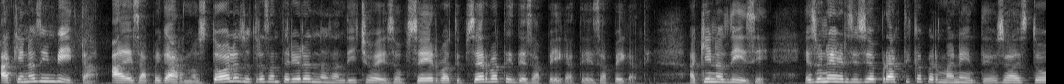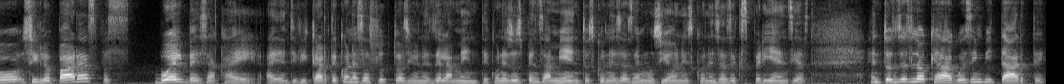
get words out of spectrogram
¿a qué nos invita? A desapegarnos. Todos los otros anteriores nos han dicho eso, obsérvate, obsérvate y desapégate, desapégate. Aquí nos dice, es un ejercicio de práctica permanente, o sea, esto si lo paras, pues vuelves a caer, a identificarte con esas fluctuaciones de la mente, con esos pensamientos, con esas emociones, con esas experiencias. Entonces lo que hago es invitarte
